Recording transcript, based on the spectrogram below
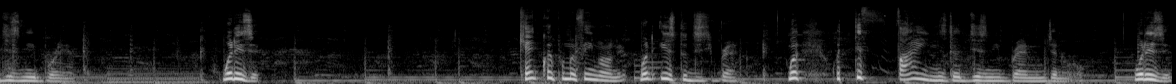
Disney brand? What is it? Can't quite put my finger on it. What is the Disney brand? What what defines the Disney brand in general? What is it?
